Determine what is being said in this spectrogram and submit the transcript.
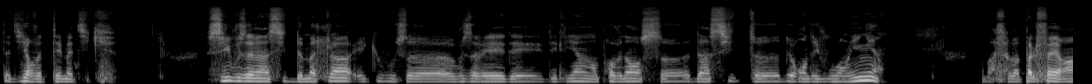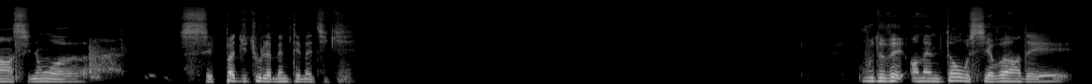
c'est-à-dire votre thématique. Si vous avez un site de matelas et que vous, heu, vous avez des liens en provenance, heu, d'un site, heu, de rendez-vous en ligne, bah, ça va pas le faire, hein, sinon, c'est pas du tout la même thématique. Vous devez en même temps aussi avoir des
